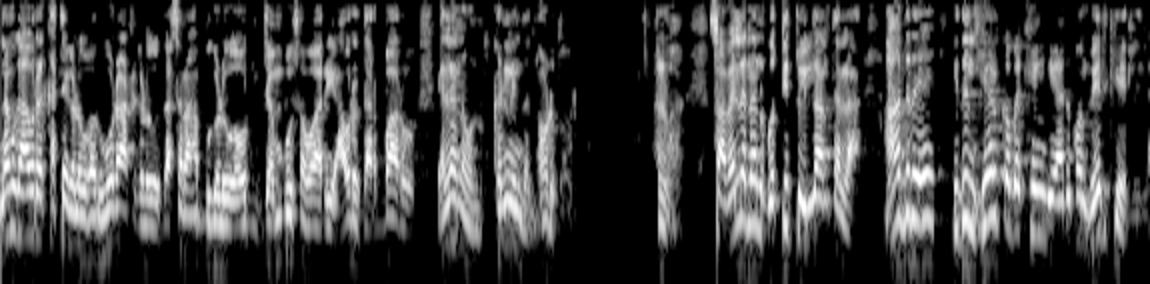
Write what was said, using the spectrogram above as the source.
ನಮ್ಗೆ ಅವರ ಕಥೆಗಳು, ಅವ್ರ ಓಡಾಟಗಳು, ದಸರಾ ಹಬ್ಬಗಳು, ಅವ್ರ ಜಂಬೂ ಸವಾರಿ, ಅವರ ದರ್ಬಾರು ಎಲ್ಲ ನಾವು ಕಣ್ಣಿಂದ ನೋಡಿದವರು, ಅಲ್ವಾ? ಸೊ ಅವೆಲ್ಲ ನನಗೆ ಗೊತ್ತಿತ್ತು, ಇಲ್ಲ ಅಂತಲ್ಲ. ಆದ್ರೆ ಇದನ್ನ ಹೇಳ್ಕೋಬೇಕು ಹೆಂಗೆ? ಅದಕ್ಕೊಂದು ವೇದಿಕೆ ಇರಲಿಲ್ಲ.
